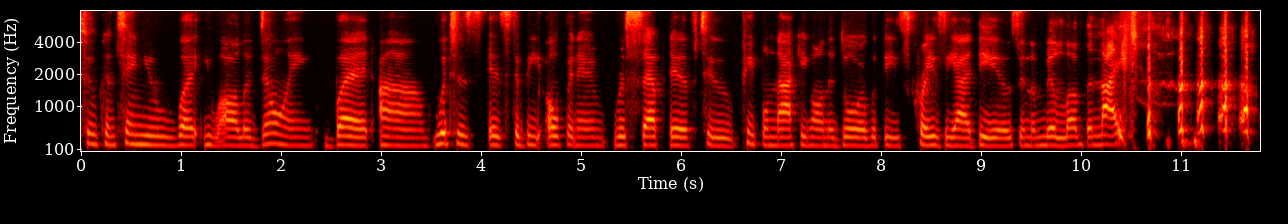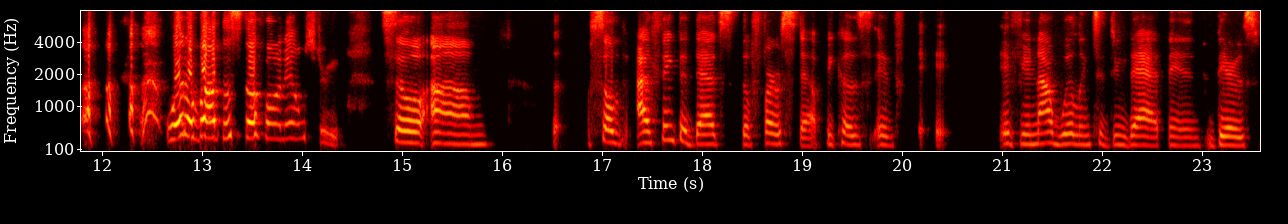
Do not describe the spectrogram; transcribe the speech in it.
to continue what you all are doing, but um, which is is to be open and receptive to people knocking on the door with these crazy ideas in the middle of the night. what about the stuff on Elm Street? So um, so I think that that's the first step because if if you're not willing to do that, then there's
